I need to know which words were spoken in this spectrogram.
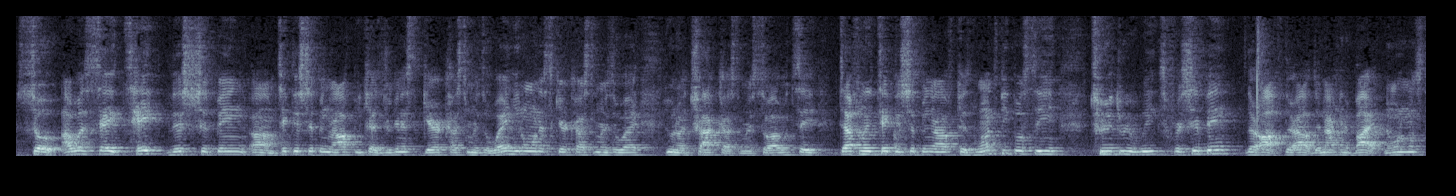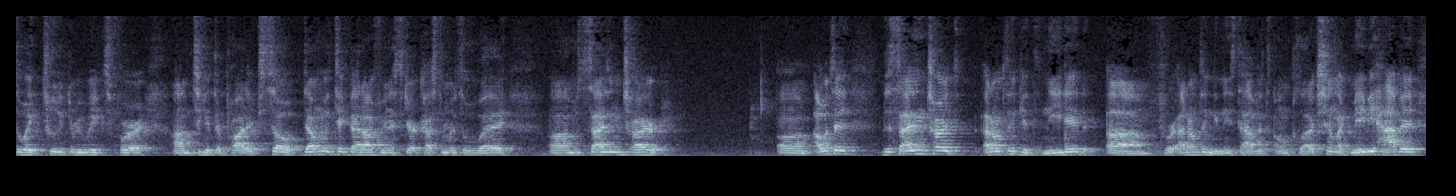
So I would say take this shipping, um, take this shipping off because you're gonna scare customers away, and you don't want to scare customers away. You want to attract customers. So I would say definitely take the shipping off because once people see two to three weeks for shipping, they're off, they're out, they're not gonna buy it. No one wants to wait two to three weeks for um, to get their product. So definitely take that off. You're gonna scare customers away. Um, sizing chart. Um, I would say the sizing chart I don't think it's needed um, for. I don't think it needs to have its own collection. Like maybe have it,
